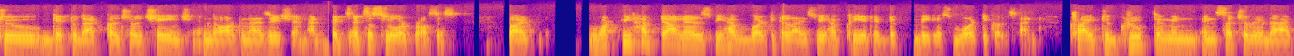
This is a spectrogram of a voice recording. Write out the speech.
to get to that cultural change in the organization, and it's it's a slower process. But what we have done is we have verticalized, we have created various verticals and tried to group them in, in such a way that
